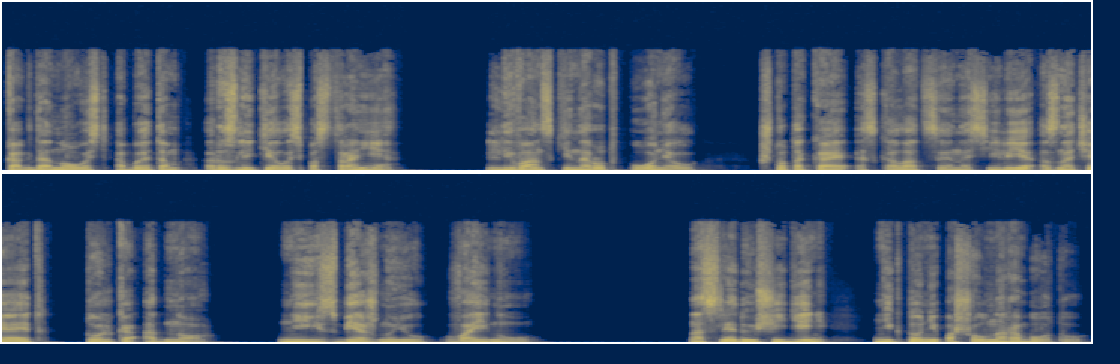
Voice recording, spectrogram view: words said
Когда новость об этом разлетелась по стране, ливанский народ понял, что такая эскалация насилия означает только одно – неизбежную войну. На следующий день никто не пошел на работу.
